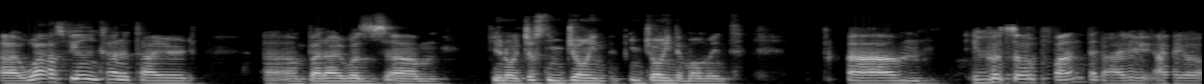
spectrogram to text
I was feeling kind of tired, um, but I was, um, you know, just enjoying enjoying the moment. Um, it was so fun that I I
